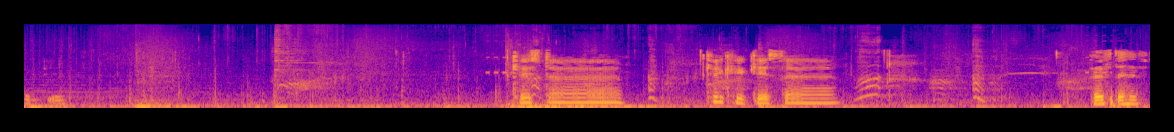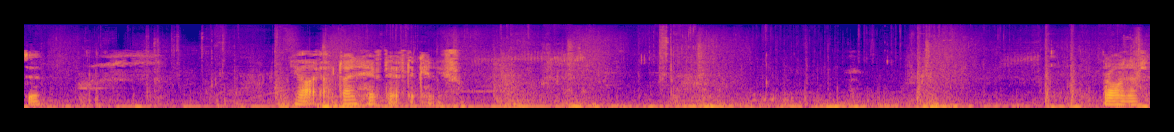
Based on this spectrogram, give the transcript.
gött dir. Kiste. Kiki Kiste. Hälfte, Hälfte. Ja, ja, deine Hälfte, Hälfte kenne ich schon. Brauche ich nicht.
